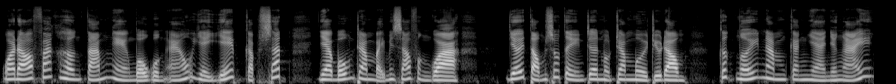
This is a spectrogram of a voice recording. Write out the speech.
qua đó phát hơn 8.000 bộ quần áo, giày dép, cặp sách và 476 phần quà, với tổng số tiền trên 110 triệu đồng, cất mới 5 căn nhà nhân ái.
